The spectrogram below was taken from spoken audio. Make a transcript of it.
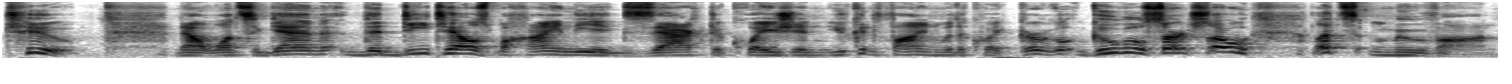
two. Now, once again, the details behind the exact equation you can find with a quick Google search, so let's move on.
